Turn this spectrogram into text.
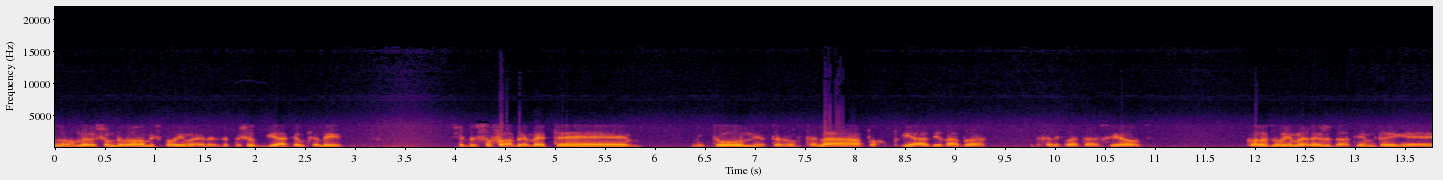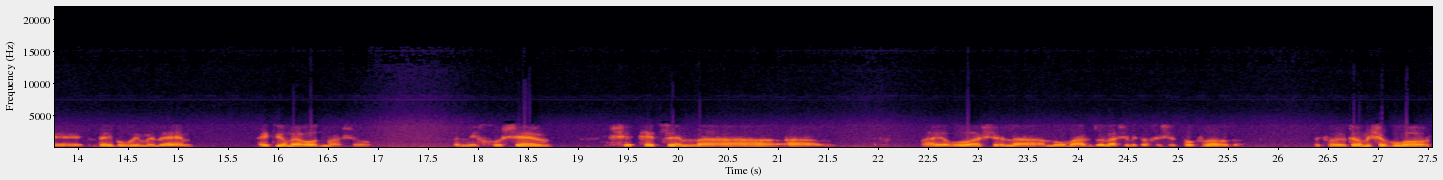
לא אומר שום דבר המספרים האלה, זה פשוט פגיעה כלכלית, שבסופה באמת אה, מיתון, יותר אבטלה, פגיעה אדירה בחלק מהתעשיות. כל הדברים האלה לדעתי הם די, די ברורים אליהם. הייתי אומר עוד משהו. אני חושב שעצם ה... ה... האירוע של המהומה הגדולה שמתרחשת פה כבר, זה כבר יותר משבועות.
